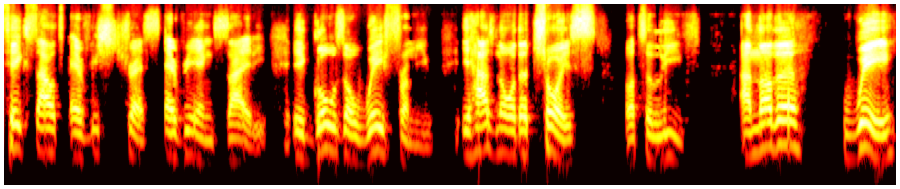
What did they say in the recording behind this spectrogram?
takes out every stress, every anxiety. It goes away from you. It has no other choice but to leave. Another way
